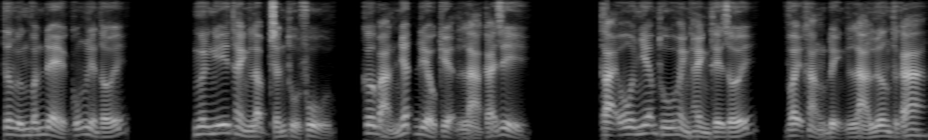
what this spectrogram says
tương ứng vấn đề cũng liền tới. Ngươi nghĩ thành lập trấn thủ phủ, cơ bản nhất điều kiện là cái gì? Tại ô nhiễm thu hành hành thế giới, vậy khẳng định là lương thực a.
